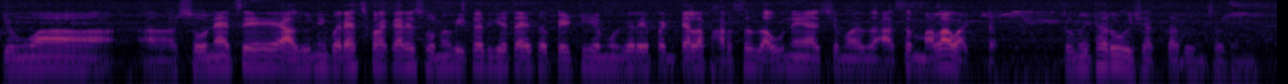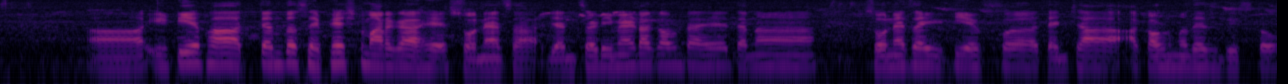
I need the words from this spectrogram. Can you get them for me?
किंवा सोन्याचे अजूनही बऱ्याच प्रकारे सोनं विकत घेता येतं पेटीएम वगैरे पण त्याला फारसं जाऊ नये असे माझं असं मला वाटतं. तुम्ही ठरवू शकता तुमचं तुम्ही. ई टी एफ हा अत्यंत सेफेस्ट मार्ग आहे सोन्याचा. ज्यांचं डिमॅट अकाउंट आहे त्यांना सोन्याचा ई टी एफ त्यांच्या अकाउंटमध्येच दिसतो.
